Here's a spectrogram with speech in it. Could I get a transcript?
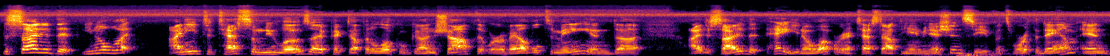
decided that, you know what, I need to test some new loads I picked up at a local gun shop that were available to me, and uh, I decided that, hey, you know what, we're going to test out the ammunition, see if it's worth a damn, and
